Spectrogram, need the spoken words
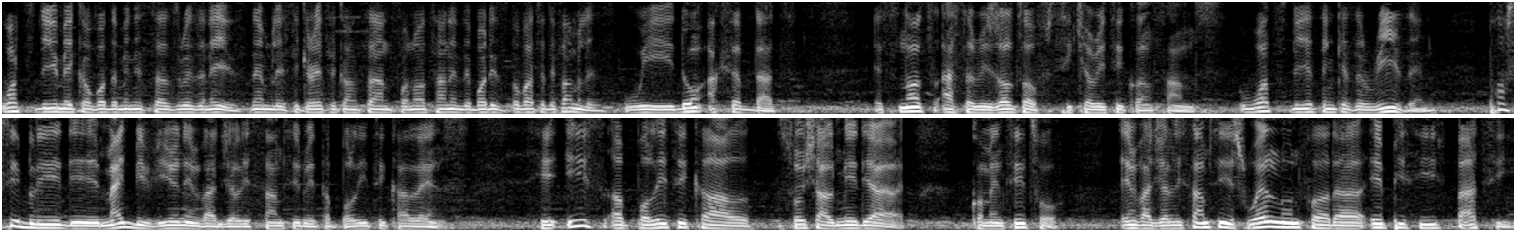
What do you make of what the minister's reason is, namely security concern for not handing the bodies over to the families? We don't accept that. It's not as a result of security concerns. What do you think is the reason? Possibly they might be viewing Evangelist Samson with a political lens. He is a political social media commentator. Evangelist Samson is well known for the APC party.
